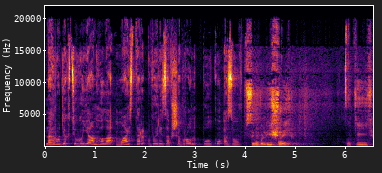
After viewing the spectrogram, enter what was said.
На грудях цього янгола майстер вирізав шеврон полку Азов. символічний, який,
